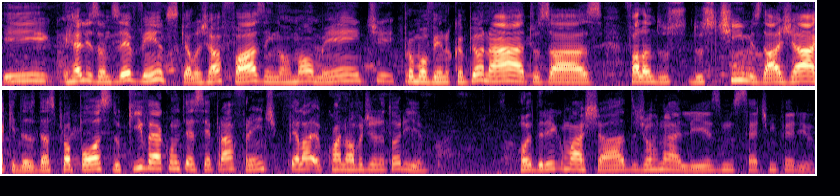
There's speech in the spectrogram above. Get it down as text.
e realizando os eventos que elas já fazem normalmente, promovendo campeonatos, as, falando dos, dos times da AJAC, das, das, propostas, do que vai acontecer para frente pela, com a nova diretoria. Rodrigo Machado, jornalismo, sétimo período.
